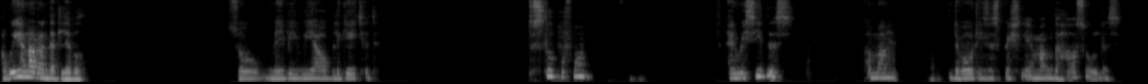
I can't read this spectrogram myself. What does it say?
But we are not on that level. So maybe we are obligated to still perform. And we see this among devotees, especially among the householders.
